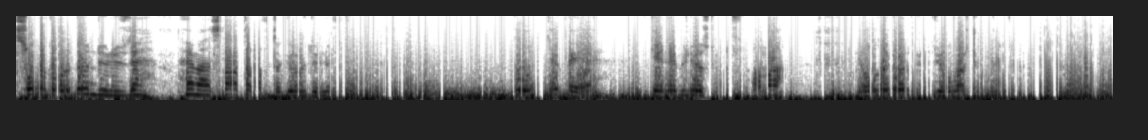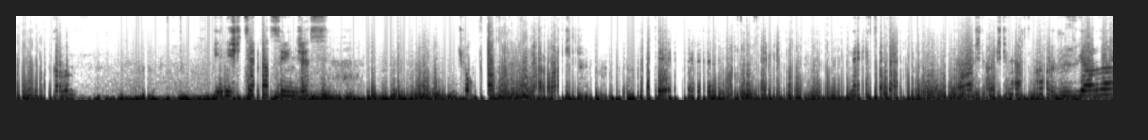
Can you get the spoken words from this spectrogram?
sola doğru döndüğünüzde hemen sağ tarafta gördüğünüz bu tepeye gelebiliyorsunuz ama yolda gördüğünüz yollar çok kötü. Bakalım inişte nasıl ineceğiz? Çok fazla rüzgar var. Hadi e, neyse de yavaş yavaş inersin ama rüzgarda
